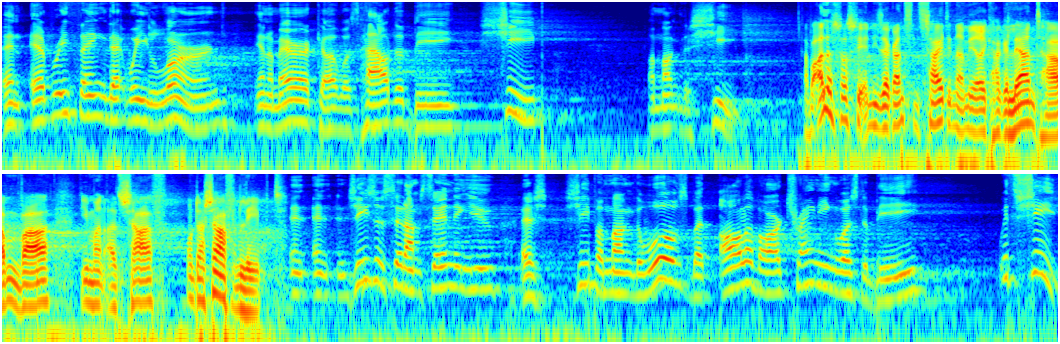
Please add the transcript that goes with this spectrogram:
And everything that we learned in America was how to be sheep among the sheep. Aber alles, was wir in dieser ganzen Zeit in Amerika gelernt haben, war, wie man als Schaf unter Schafen lebt. And, and, and Jesus said, I'm sending you as sheep among the wolves, but all of our training was to be with sheep.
